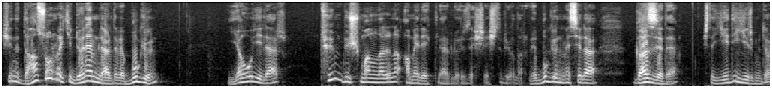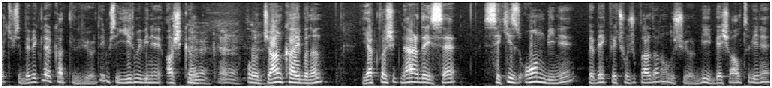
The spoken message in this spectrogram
Şimdi daha sonraki dönemlerde ve bugün Yahudiler tüm düşmanlarını Ameleklerle özdeşleştiriyorlar. Ve bugün mesela Gazze'de işte 7-24 işte bebekler katlediliyor değil mi? İşte 20 bini aşkın Evet, evet. o can kaybının yaklaşık neredeyse 8-10 bini bebek ve çocuklardan oluşuyor. Bir 5-6 bini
